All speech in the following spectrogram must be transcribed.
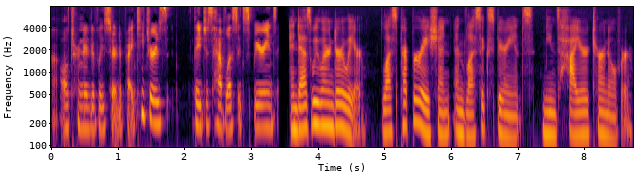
uh, alternatively certified teachers, they just have less experience. And as we learned earlier, less preparation and less experience means higher turnover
